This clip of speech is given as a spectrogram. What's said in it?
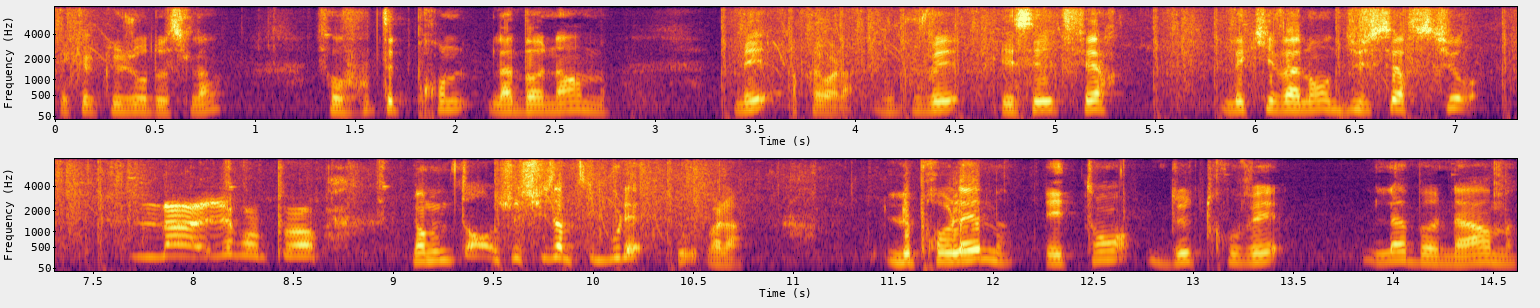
il y a quelques jours de cela. Il faut, peut-être prendre la bonne arme. Mais après, voilà, vous pouvez essayer de faire l'équivalent du surf sur l'aéroport. Mais en même temps, je suis un petit boulet. Voilà. Le problème étant de trouver la bonne arme,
